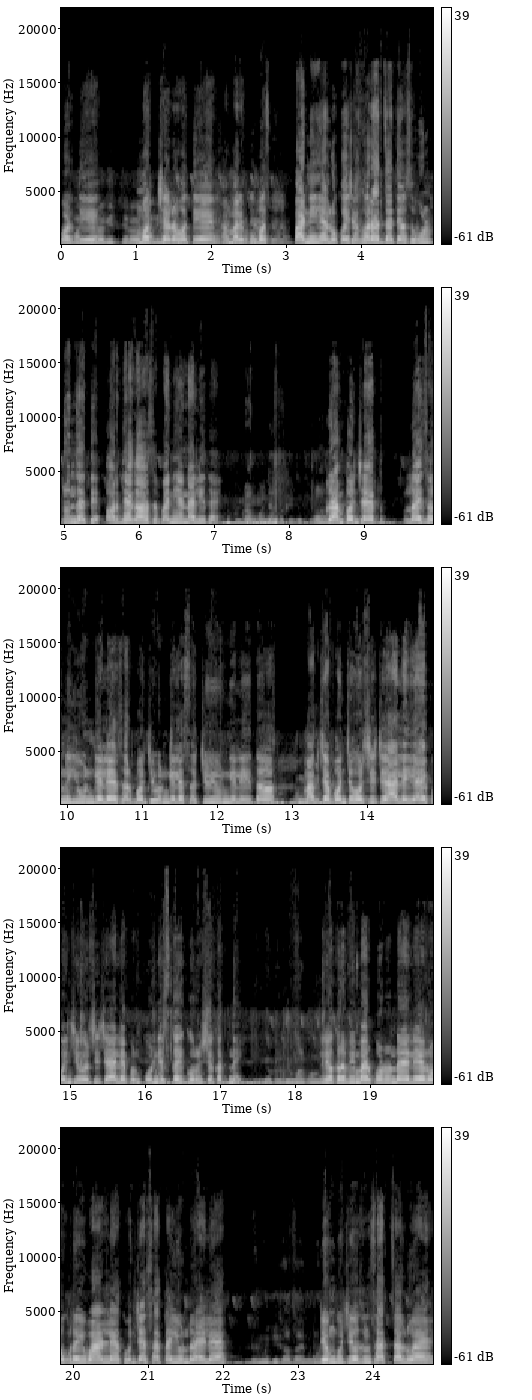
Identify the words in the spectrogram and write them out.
पडते मच्छर होते आम्हाला खूपच पाणी ह्या लोकांच्या घरात जाते असं उलटून जाते अर्ध्या गावाचं पाणी या नालीत आहे. ग्रामपंचायत लय जण येऊन गेले सरपंच येऊन गेले सचिव येऊन गेले इथं. मागच्या पंचवर्षीचे आले याही पंचवर्षीचे आले पण कोणीच काही करू शकत नाही. लेकरं बिमार पडून राहिले रोगराई वाढल्या कोणत्या साथा येऊन राहिल्या. डेंग्यूची अजून साथ चालू आहे.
